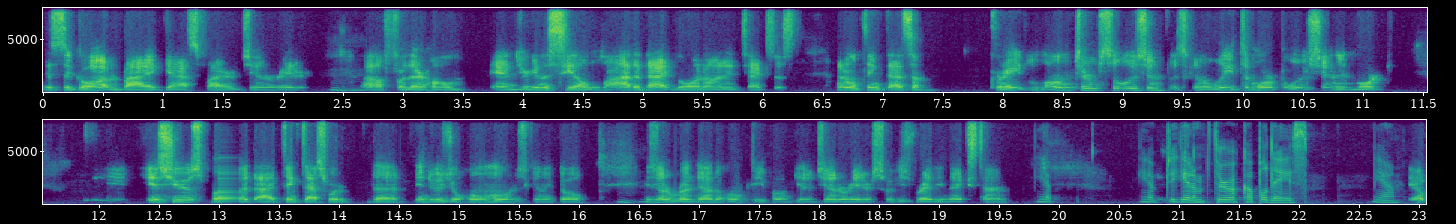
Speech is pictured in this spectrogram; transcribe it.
is to go out and buy a gas fired generator mm-hmm. uh, for their home. And you're going to see a lot of that going on in Texas. I don't think that's a great long term solution. It's going to lead to more pollution and more issues, but I think that's where the individual homeowner is going to go. Mm-hmm. He's going to run down to Home Depot and get a generator so he's ready next time. Yep. Yep. To get him through a couple days. Yeah. Yep.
